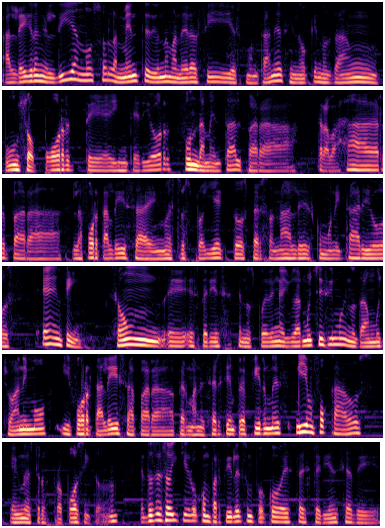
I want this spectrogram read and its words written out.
alegran el día no solamente de una manera así espontánea, sino que nos dan un soporte interior fundamental para trabajar, para la fortaleza en nuestros proyectos personales, comunitarios, en fin, son eh, experiencias que nos pueden ayudar muchísimo y nos dan mucho ánimo y fortaleza para permanecer siempre firmes y enfocados en nuestros propósitos. Entonces hoy quiero compartirles un poco esta experiencia de,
